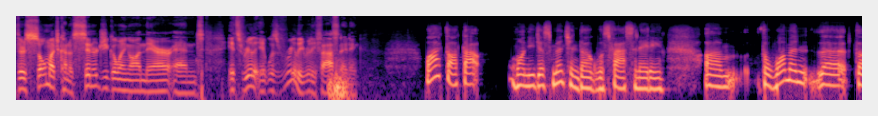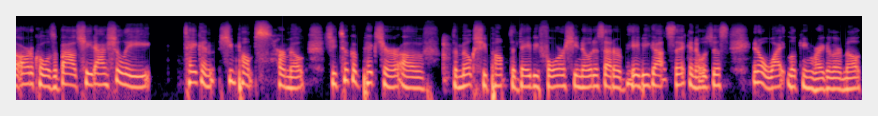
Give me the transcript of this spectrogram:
there's so much kind of synergy going on there, and it's really it was really really fascinating. Well, I thought that one you just mentioned, Doug, was fascinating. Um, the woman that the article was about, she'd actually taken she pumps her milk. She took a picture of the milk she pumped the day before. She noticed that her baby got sick and it was just you know white looking regular milk.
